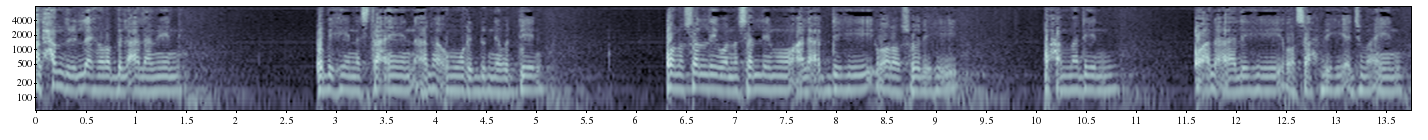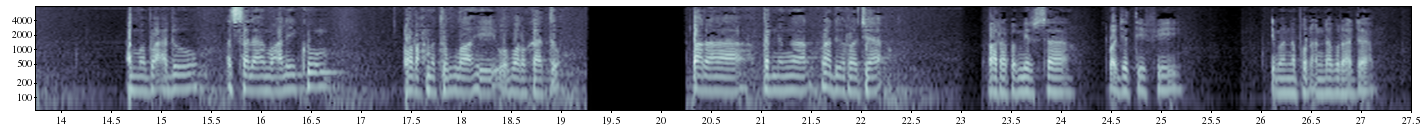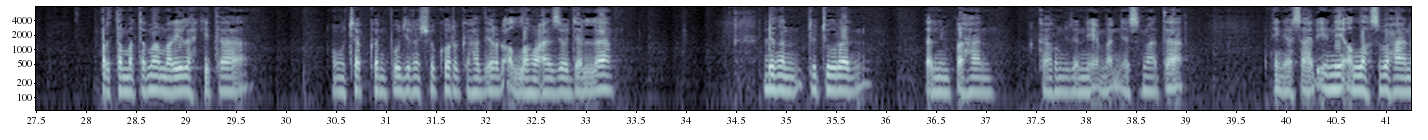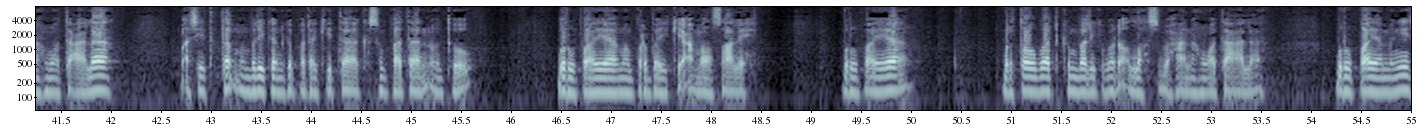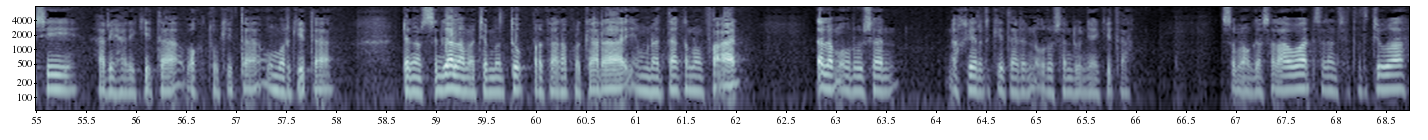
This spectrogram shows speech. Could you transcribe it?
Alhamdulillahi Rabbil Alamin. Wabihi nasta'in ala umuri dunia wa din. Wa nusalli wa nusallimu ala abdihi wa rasulihi Muhammadin Wa ala alihi wa sahbihi ajma'in. Amma ba'du. Assalamualaikum Warahmatullahi wabarakatuh Para pendengar Radio Raja Para pemirsa Raja TV Di mana pun anda berada Pertama-tama marilah kita mengucapkan puji dan syukur kehadiran Allah Azza wa Jalla dengan cucuran dan limpahan karunia dan nikmatnya semata. Hingga saat ini Allah Subhanahu wa taala masih tetap memberikan kepada kita kesempatan untuk berupaya memperbaiki amal saleh berupaya bertaubat kembali kepada Allah Subhanahu wa taala berupaya mengisi hari-hari kita waktu kita umur kita dengan segala macam bentuk perkara-perkara yang mendatangkan manfaat dalam urusan akhir kita dan urusan dunia kita. Semoga salawat senantiasa tercurah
